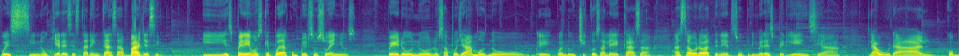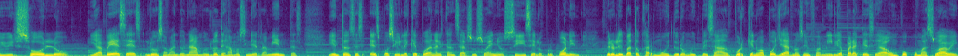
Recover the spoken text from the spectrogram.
Pues si no quieres estar en casa, váyase y esperemos que pueda cumplir sus sueños pero no los apoyamos, no eh, cuando un chico sale de casa hasta ahora va a tener su primera experiencia, laboral, convivir solo y a veces los abandonamos, los dejamos sin herramientas y entonces es posible que puedan alcanzar sus sueños si se lo proponen, pero les va a tocar muy duro, muy pesado. ¿Por qué no apoyarnos en familia para que sea un poco más suave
